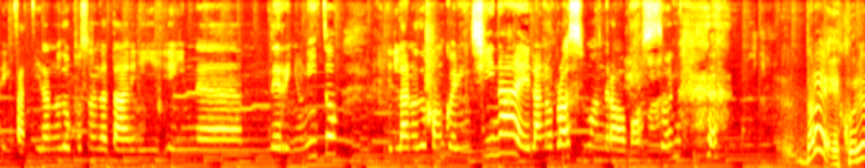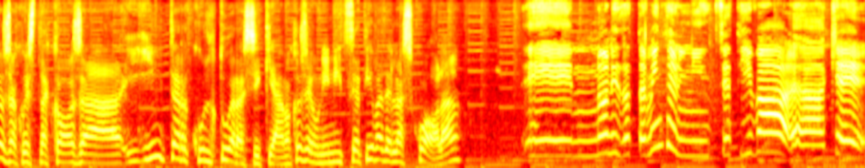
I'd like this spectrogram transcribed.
Infatti l'anno dopo sono andata in- in, ehm, nel Regno Unito, l'anno dopo ancora in Cina e l'anno prossimo andrò a Boston. Però è curiosa questa cosa, intercultura si chiama, cos'è un'iniziativa della scuola? E non esattamente un'iniziativa eh, che eh,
